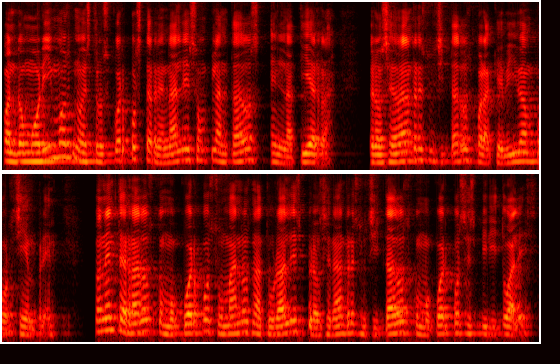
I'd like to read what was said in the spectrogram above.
Cuando morimos, nuestros cuerpos terrenales son plantados en la tierra, pero serán resucitados para que vivan por siempre. Son enterrados como cuerpos humanos naturales, pero serán resucitados como cuerpos espirituales.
